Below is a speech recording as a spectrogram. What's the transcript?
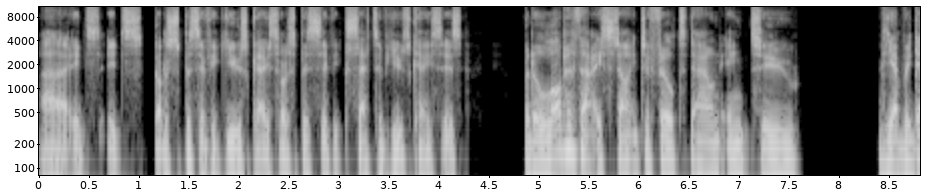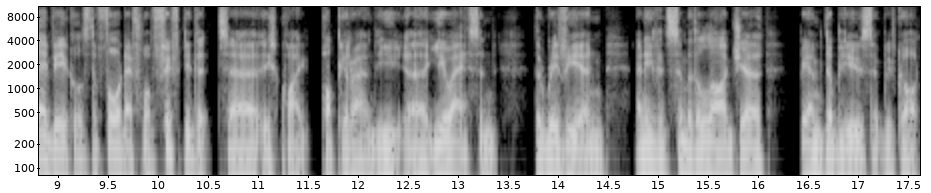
Uh, it's it's got a specific use case or a specific set of use cases, but a lot of that is starting to filter down into the everyday vehicles. The Ford F one fifty that uh, is quite popular out in the uh, US, and the Rivian, and even some of the larger BMWs that we've got.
